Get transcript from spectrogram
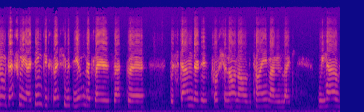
no, definitely. I think especially with the younger players that the the standard is pushing on all the time, and like we have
